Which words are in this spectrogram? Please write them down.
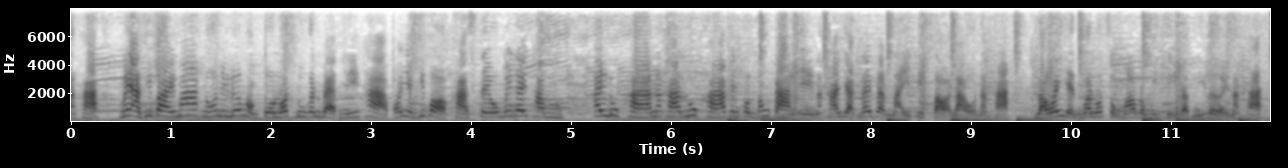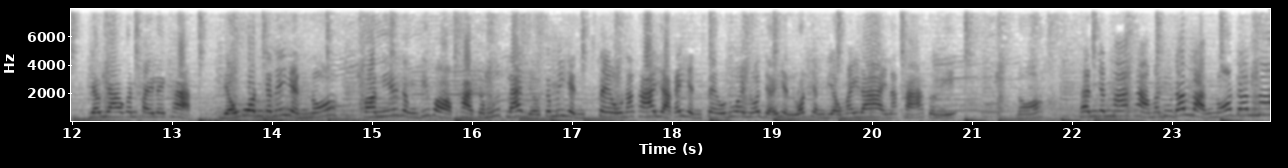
นะคะ ไม่อธิบายมากเนาะในเรื่องของตัวรถดูกันแบบนี้ค่ะ เพราะอย่างที่บอกค่ะเซลล์ไม่ได้ทำให้ลูกค้านะคะ ลูกค้าเป็นคนต้องการเองนะคะ อยากได้แบบไหนติดต่อเรานะคะ เราให้เห็นว่ารถส่งมอบเรามีจริงแบบนี้เลยนะคะ ยาวๆกันไปเลยค่ะ เดี๋ยววนกันให้เห็นเนาะตอนนี้อย่างที่บอกค่ะจะมืดแล้วเดี๋ยวจะไม่เห็นเซลล์นะคะ อยากให้เห็นเซลล์ด้วยเนาะเดี๋ยวให้เห็นรถอย่างเดียวไม่ได้นะคะ ตัวนี้เนาะ แทนกันมาค่ะ มาดูด้านหลังเนาะ ด้านหน้า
